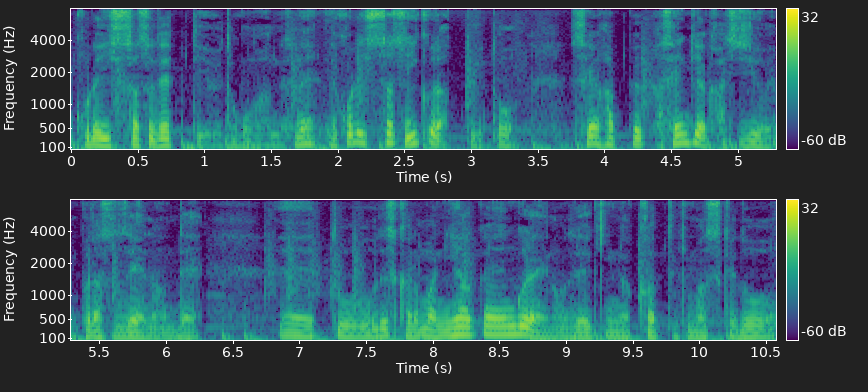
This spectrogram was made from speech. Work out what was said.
これ1冊でっていうところがあるんですね。でこれ1冊いくらっていうと1980円プラス税なのでえーと、ですからまあ200円ぐらいの税金がかかってきますけど、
